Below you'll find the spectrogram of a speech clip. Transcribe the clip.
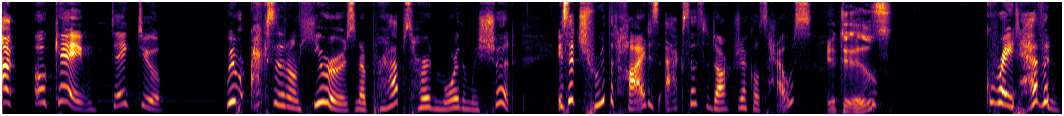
okay, take two. We were accidental hearers and have perhaps heard more than we should. Is it true that Hyde has access to Dr. Jekyll's house? It is. Great heaven!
